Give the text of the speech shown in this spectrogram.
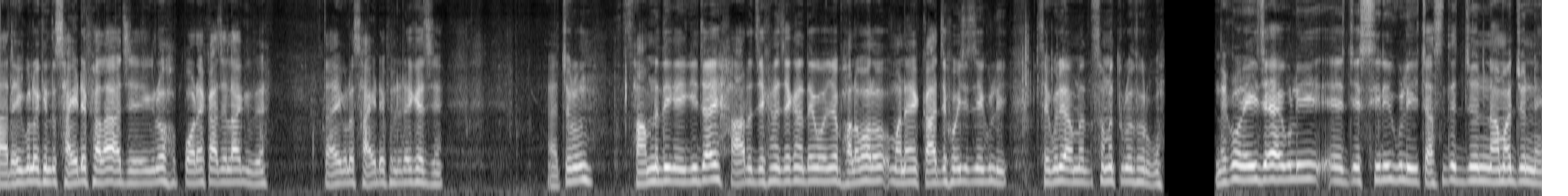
আর এগুলো কিন্তু সাইডে ফেলা আছে, এগুলো পরে কাজে লাগবে, তাই এগুলো সাইডে ফেলে রেখেছে। চলুন সামনের দিকে এগিয়ে যাই। আর যেখানে যেখানে দেখব যে ভালো ভালো মানে কাজ হয়েছে যেগুলি, সেগুলি আপনাদের সামনে তুলে ধরবো। দেখুন, এই জায়গাগুলি যে সিঁড়িগুলি চাষিদের জন্য নামার জন্যে,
